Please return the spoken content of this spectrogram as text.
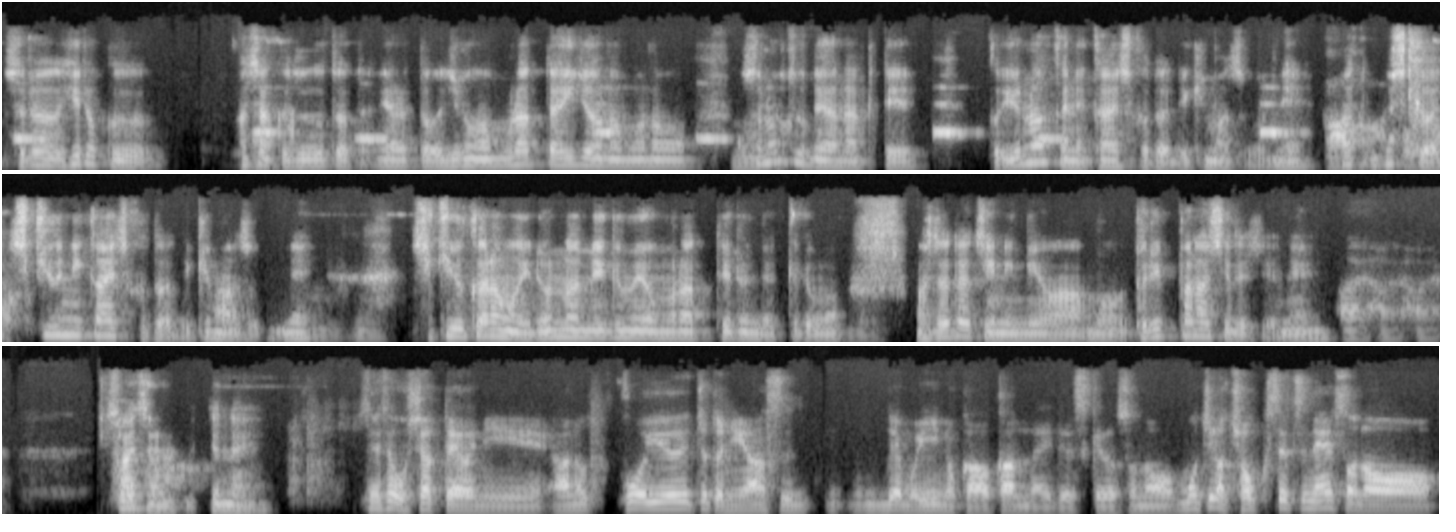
それを広く浅くずっとやると自分がもらった以上のものをうんその人ではなくて世の中に返すことができますよね。あともしくは地球に返すことができますよね地球からもいろんな恵みをもらっているんだけども、私たち人間はもう取りっぱなしですよね。はいはいはい。感謝なんて言ってない。先生おっしゃったように、あの、こういうちょっとニュアンスでもいいのかわかんないですけど、その、もちろん直接ね、その、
